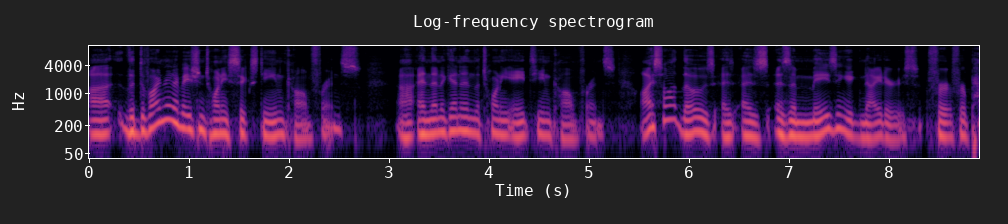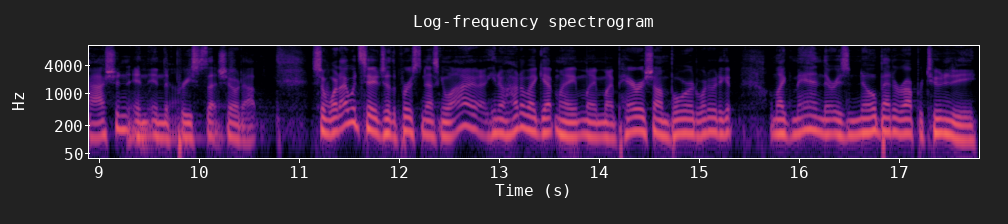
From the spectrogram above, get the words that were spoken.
Uh, the Divine Renovation 2016 conference uh, and then again in the 2018 conference, I saw those as, as, as amazing igniters for, for passion in, in the priests that showed up. So what I would say to the person asking, well, I, you know, how do I get my, my, my parish on board? What do I get? I'm like, man, there is no better opportunity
